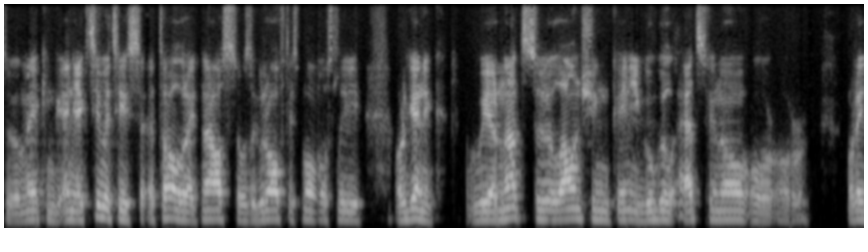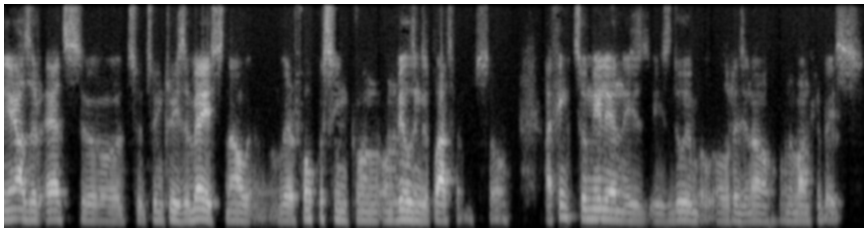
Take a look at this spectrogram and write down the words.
making any activities at all right now. So the growth is mostly organic we are not uh, launching any Google ads, you know, or, or, or any other ads to, to, to increase the base. Now we're focusing on, on building the platform. So I think 2 million is, is doable already now on a monthly basis.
